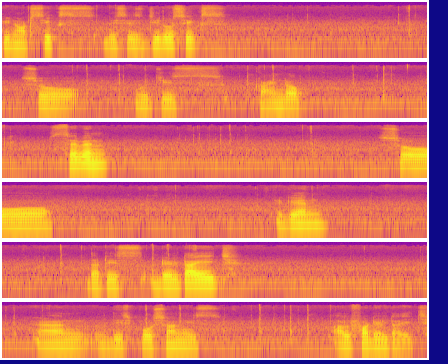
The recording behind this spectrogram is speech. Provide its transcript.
P naught 6 this is 0 6. So, which is kind of 7. So, again that is delta H and this portion is alpha delta H.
